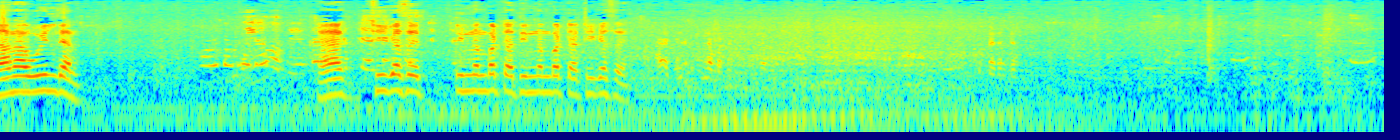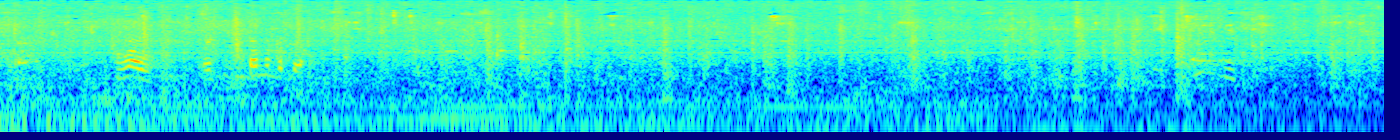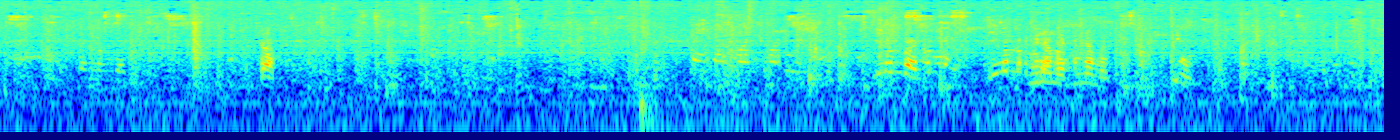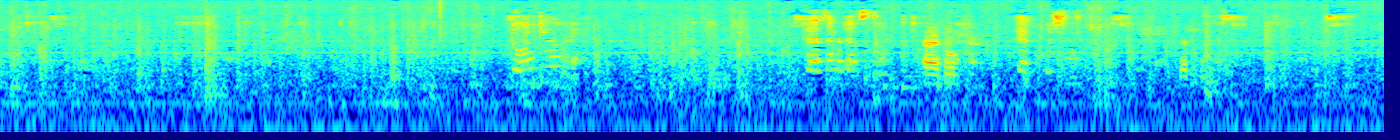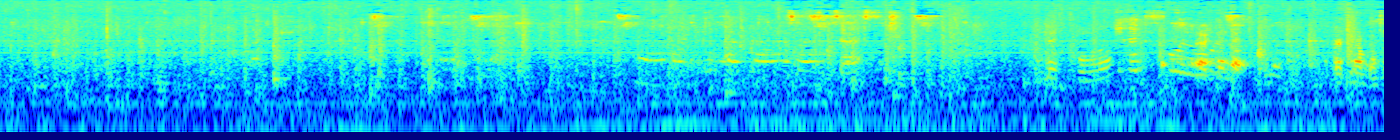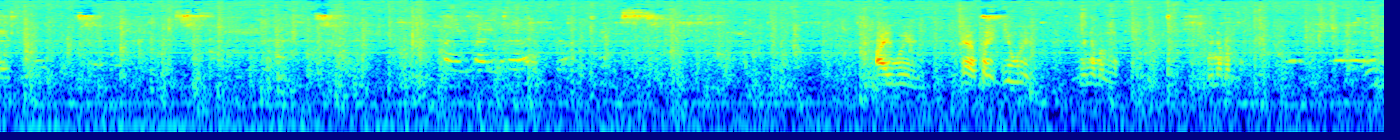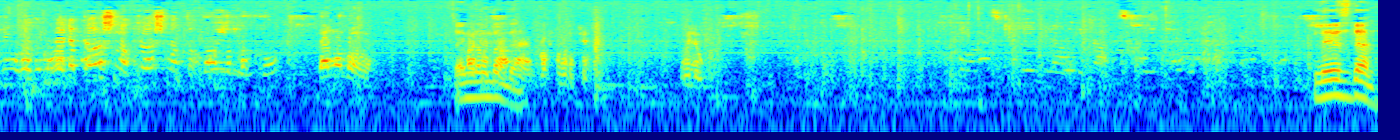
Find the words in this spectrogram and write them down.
না না উইল দেন। হ্যাঁ ঠিক আছে তিন নাম্বারটা তিন নাম্বারটা ঠিক আছে। I will. Yeah, sorry, you will. Win number two. Win number two. Time number Vinamanda. ഇവിടെ പ്രശ്നോ പ്രശ്നത്തോ തമിഴ്നമ്പണ്ട വിലു less than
